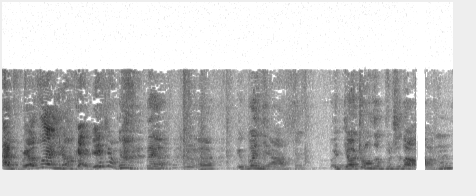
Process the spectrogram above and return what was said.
哎，不要这样，你让我改编一下。那个，呃，我问你啊，你要装作不知道啊。嗯。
